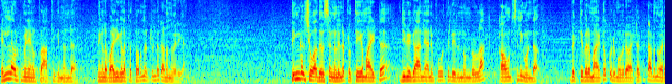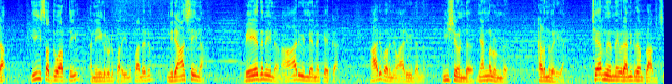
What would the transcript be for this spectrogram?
എല്ലാവർക്കും വേണ്ടി ഞങ്ങൾ പ്രാർത്ഥിക്കുന്നുണ്ട്. നിങ്ങളുടെ വഴികളൊക്കെ തുറന്നിട്ടുണ്ട്. കടന്നു വരിക. തിങ്കൾ ചൊവ്വ ദിവസങ്ങളിൽ പ്രത്യേകമായിട്ട് ദിവ്യകാരന്റെ അനുഭവത്തിലിരുന്നുകൊണ്ടുള്ള കൗൺസിലിംഗ് ഉണ്ട്. വ്യക്തിപരമായിട്ടോ കുടുംബപരമായിട്ടോ ഒക്കെ കടന്നു വരാം. ഈ സദ്വാർത്തയും അനേകരോട് പറയുന്ന പലരും നിരാശയിലാണ് വേദനയിലാണ്. ആരുമില്ല എന്നെ കേൾക്കാൻ. ആര് പറഞ്ഞു ആരുമില്ലെന്ന്? ഈശോയുണ്ട് ഞങ്ങളുണ്ട്. കടന്നു വരിക. ചേർന്ന് നിന്ന് ഒരു അനുഗ്രഹം പ്രാപിച്ച്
